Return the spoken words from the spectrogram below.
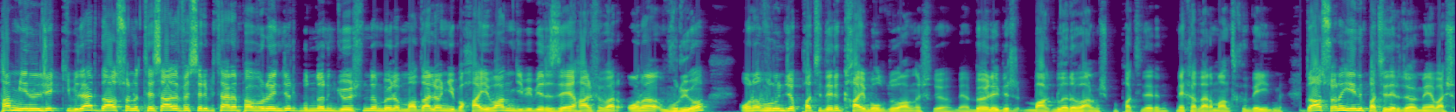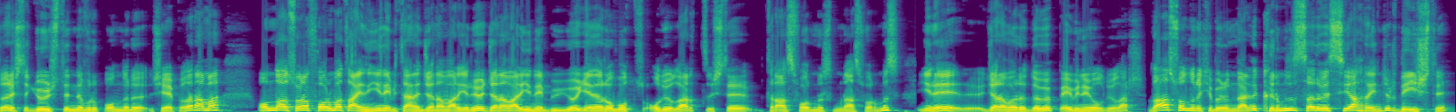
Tam yenilecek gibiler. Daha sonra tesadüf eseri bir tane Power Ranger bunların göğsünden böyle madalyon gibi hayvan gibi bir Z harfi var. Ona vuruyor. Ona vurunca patilerin kaybolduğu anlaşılıyor. Yani böyle bir bug'ları varmış bu patilerin. Ne kadar mantıklı değil mi? Daha sonra yeni patileri dövmeye başlıyorlar. İşte göğüslerine vurup onları şey yapıyorlar ama ondan sonra format aynı. Yine bir tane canavar geliyor. Canavar yine büyüyor. Yine robot oluyorlar. İşte Transformers, Transformers. Yine canavarı dövüp evine yolluyorlar. Daha sonraki bölümlerde kırmızı, sarı ve siyah Ranger değişti.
